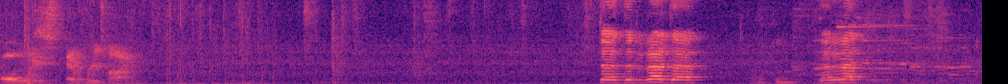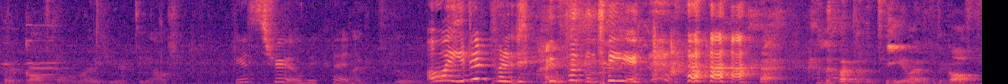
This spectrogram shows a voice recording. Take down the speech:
Always, every time. Da da da da da. Da da da. Put a golf ball It's true. We could. I, Oh wait, you did put it. You put the T. no, I put the T and I put the golf.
